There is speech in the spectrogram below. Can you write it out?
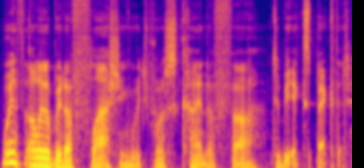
with a little bit of flashing which was kind of uh, to be expected.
